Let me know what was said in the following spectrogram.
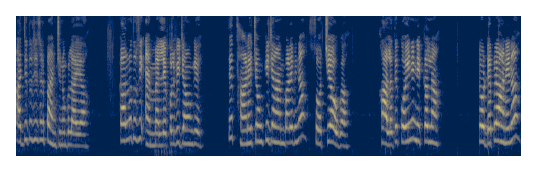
ਅੱਜ ਤੁਸੀਂ ਸਰਪੰਚ ਨੂੰ ਬੁਲਾਇਆ। ਕੱਲ ਨੂੰ ਤੁਸੀਂ ਐਮਐਲਏ ਕੋਲ ਵੀ ਜਾਓਗੇ। ਤੇ ਥਾਣੇ ਚੌਂਕੀ ਜਾਣ ਬਾਰੇ ਵੀ ਨਾ ਸੋਚਿਆ ਹੋਊਗਾ। ਹੱਲ ਤੇ ਕੋਈ ਨਹੀਂ ਨਿਕਲਣਾ। ਤੁਹਾਡੇ ਭਰਾ ਨੇ ਨਾ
